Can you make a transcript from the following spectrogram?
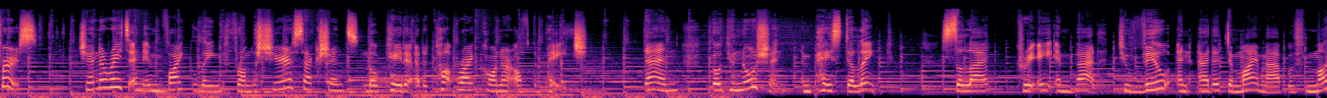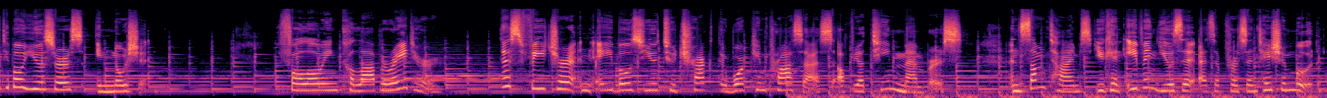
First, generate an invite link from the Share sections located at the top right corner of the page. Then, go to Notion and paste the link. Select Create Embed to view and edit the mind map with multiple users in Notion. Following Collaborator This feature enables you to track the working process of your team members, and sometimes you can even use it as a presentation mode.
